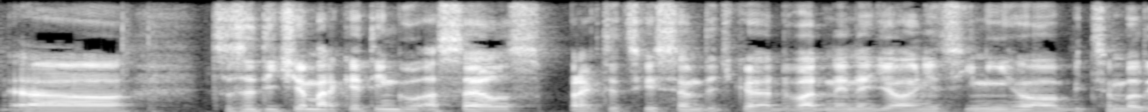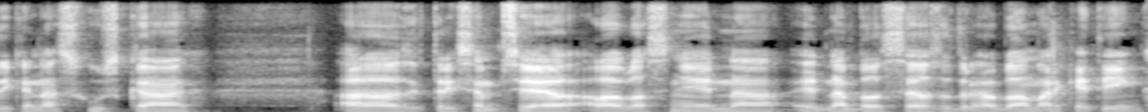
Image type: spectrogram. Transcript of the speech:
Uh, co se týče marketingu a sales, prakticky jsem teďka dva dny nedělal nic jiného, byť jsem byl teďka na schůzkách, ze kterých jsem přijel, ale vlastně jedna, jedna byl sales a druhá byla marketing.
